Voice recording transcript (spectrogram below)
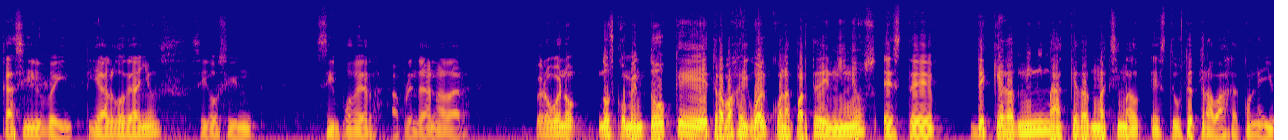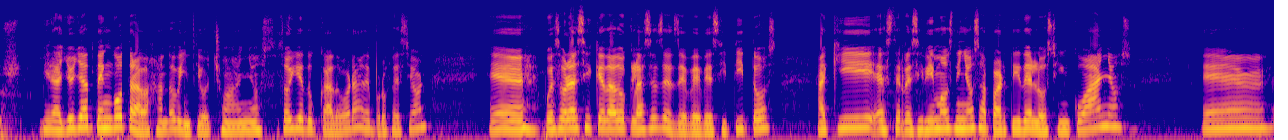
casi 20 y algo de años sigo sin, sin poder aprender a nadar. Pero bueno, nos comentó que trabaja igual con la parte de niños. Este, ¿De qué edad mínima a qué edad máxima este, usted trabaja con ellos? Mira, yo ya tengo trabajando 28 años, soy educadora de profesión. Eh, pues ahora sí que he dado clases desde bebecititos. Aquí este, recibimos niños a partir de los 5 años. Eh,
